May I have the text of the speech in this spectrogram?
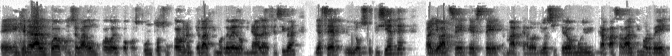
eh, en general, un juego conservado, un juego de pocos puntos, un juego en el que Baltimore debe dominar la defensiva y hacer lo suficiente para llevarse este marcador. Yo sí creo muy capaz a Baltimore de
